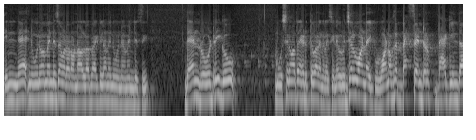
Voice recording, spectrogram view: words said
പിന്നെ ന്യൂനോ നമ്മുടെ റൊണാൾഡോ ബാക്കിലാണ് ന്യൂനോ മെൻഡസ്. ദെൻ റോഡ്രിഗോ മൂസർ മാത്രം എടുത്ത് പറയുന്നില്ല. പിന്നെ Virgil van Dijk one of the best centre back in the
